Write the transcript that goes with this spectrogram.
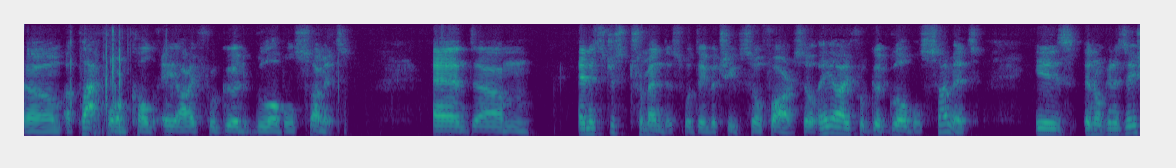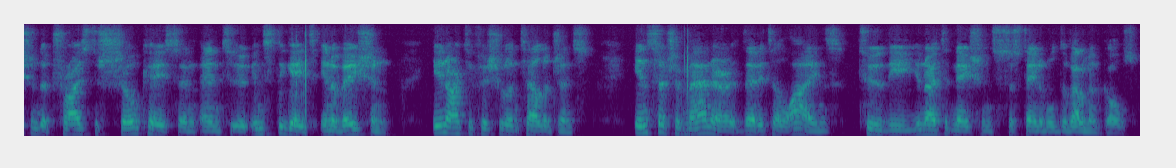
um, a platform called AI for Good Global Summit, and um, and it's just tremendous what they've achieved so far. So AI for Good Global Summit is an organization that tries to showcase and, and to instigate innovation in artificial intelligence in such a manner that it aligns to the United Nations Sustainable Development Goals.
